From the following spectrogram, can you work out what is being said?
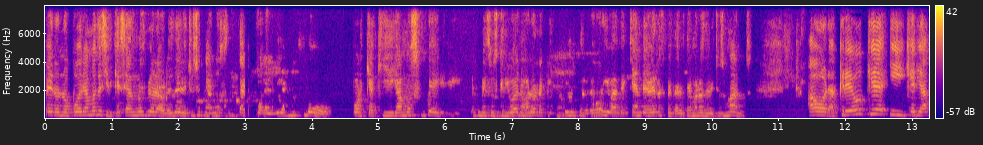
pero no podríamos decir que sean los violadores de derechos humanos tal cual, digamos, porque aquí, digamos, eh, me suscribo de nuevo, lo repito, de quién debe respetar el tema de los derechos humanos. Ahora, creo que, y quería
